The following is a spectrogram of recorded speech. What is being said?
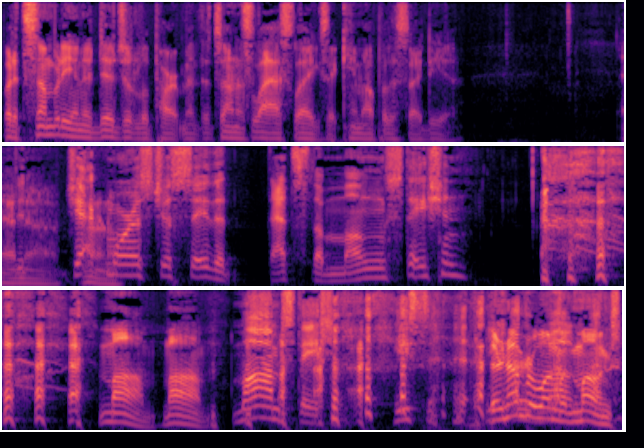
But it's somebody in a digital department that's on his last legs that came up with this idea. And Did uh, Jack. Morris just say that that's the Mung station? mom, mom, Mom station. He's They're number one with Mungs,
